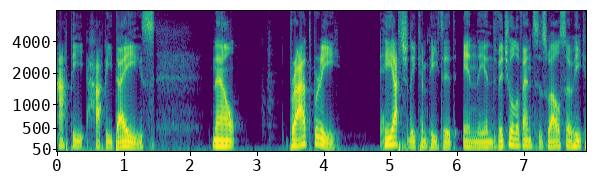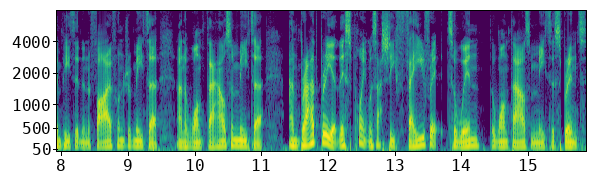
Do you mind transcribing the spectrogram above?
Happy, happy days. Now, Bradbury he actually competed in the individual events as well. So he competed in a 500 meter and a 1000 meter. And Bradbury at this point was actually favourite to win the 1000 meter sprint.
